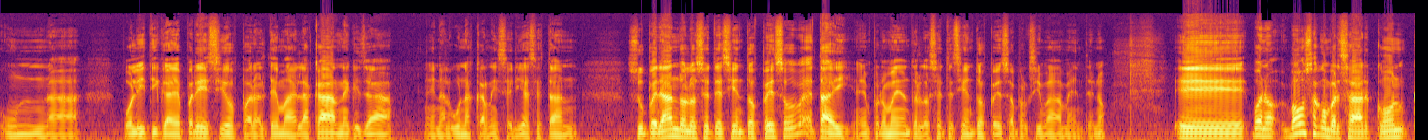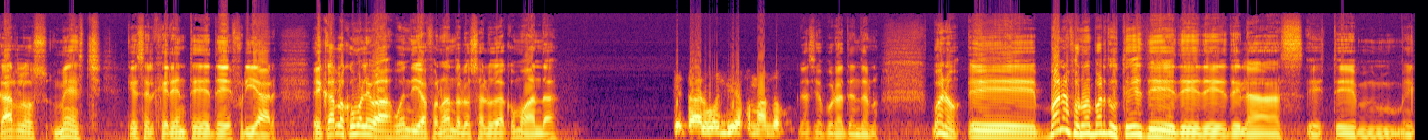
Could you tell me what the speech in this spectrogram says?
una política de precios para el tema de la carne, que ya en algunas carnicerías están superando los 700 pesos, eh, está ahí, en promedio entre los 700 pesos aproximadamente, ¿no? Eh, bueno, vamos a conversar con Carlos Mech, que es el gerente de Friar. Eh, Carlos, ¿cómo le va? Buen día, Fernando, lo saluda, ¿cómo anda? ¿Qué tal? Buen día, Fernando. Gracias por atendernos. Bueno, eh, van a formar parte ustedes de, de, de, las, este, mm, eh,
